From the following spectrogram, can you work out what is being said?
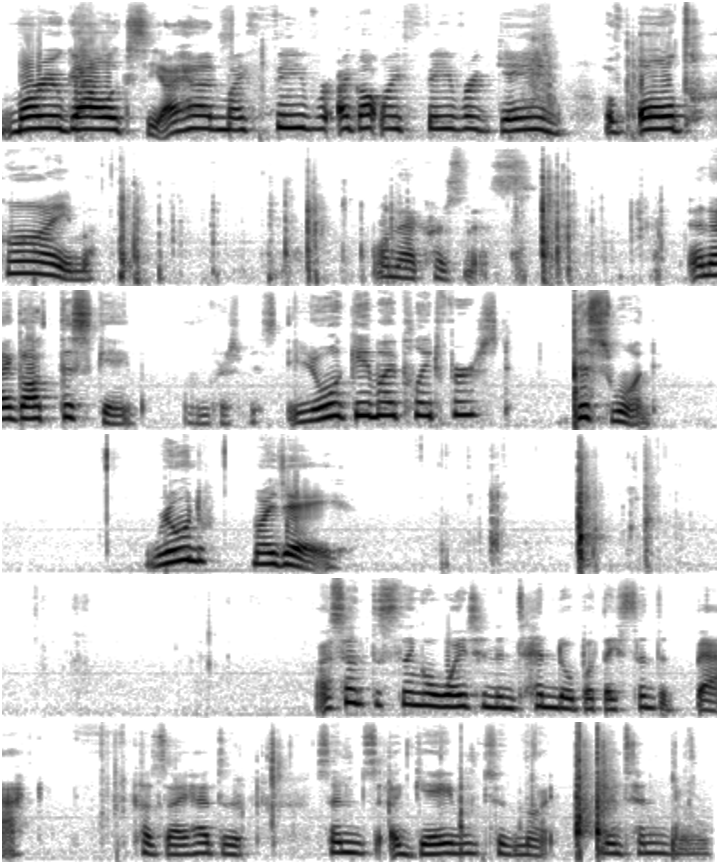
Mario Galaxy. I had my favorite I got my favorite game of all time on that Christmas. And I got this game on Christmas. And you know what game I played first? This one. Ruined my day. I sent this thing away to Nintendo, but they sent it back because I had to send a game to my Nintendo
